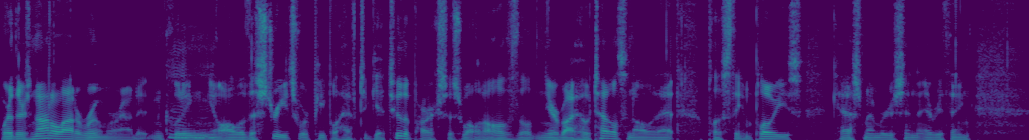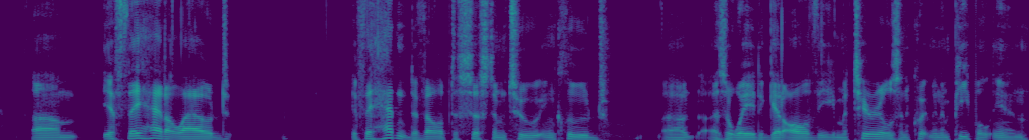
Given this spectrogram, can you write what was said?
where there's not a lot of room around it, including Mhm. you know all of the streets where people have to get to the parks as well, and all of the nearby hotels and all of that, plus the employees, cast members, and everything. Um, if they had allowed, if they hadn't developed a system to include uh, as a way to get all of the materials and equipment and people in,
